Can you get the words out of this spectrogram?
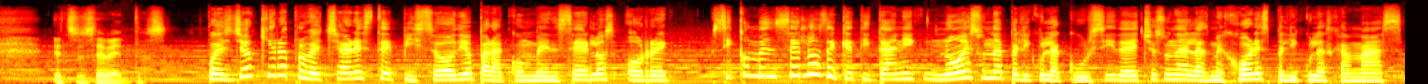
en sus eventos. Pues yo quiero aprovechar este episodio para convencerlos o re- sí convencerlos de que Titanic no es una película cursi, de hecho es una de las mejores películas jamás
